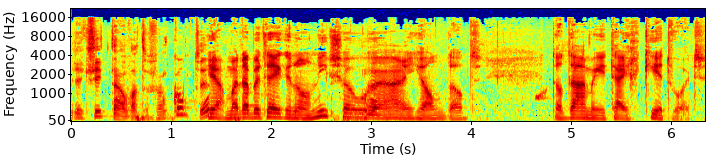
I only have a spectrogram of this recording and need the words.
ik zie nou wat er van komt. Hè? Ja, maar dat betekent nog niet zo, eh Arend Jan, dat, dat daarmee je tij gekeerd wordt.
